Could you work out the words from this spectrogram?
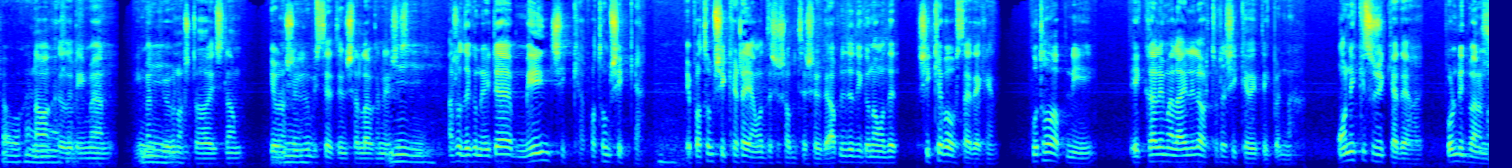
সব ওখানে নিয়ে আসা। নামাকাদুল ইমান ইমান কীভাবে নষ্ট হয় ইসলাম বিস্তারিত ইনশাল্লাহ ওখানে আসলে দেখুন এটা মেইন শিক্ষা প্রথম শিক্ষা। এই প্রথম শিক্ষাটাই আমাদের দেশে সব দেশের আপনি যদি কোনো আমাদের শিক্ষা ব্যবস্থায় দেখেন কোথাও আপনি এই কালেমা লাইলিলা অর্থটা শিক্ষা দিতে দেখবেন না। অনেক কিছু শিক্ষা দেওয়া হয় পণ্ডিত বানানো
